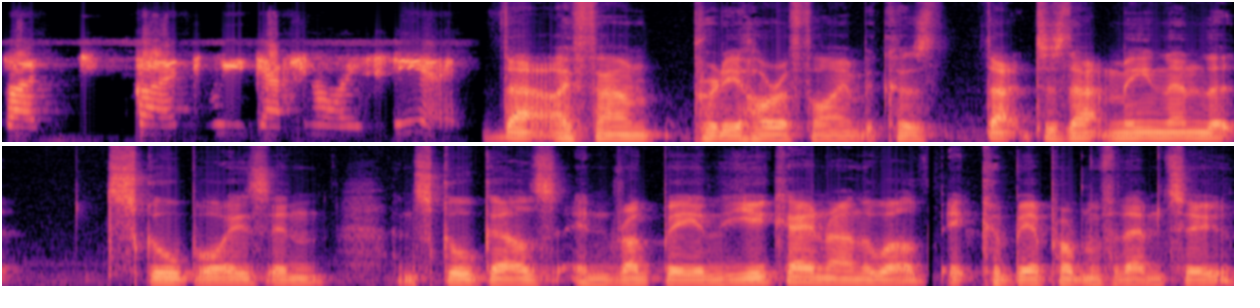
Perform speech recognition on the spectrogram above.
but but we definitely see it. That I found pretty horrifying because that does that mean then that schoolboys in and schoolgirls in rugby in the UK and around the world it could be a problem for them too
